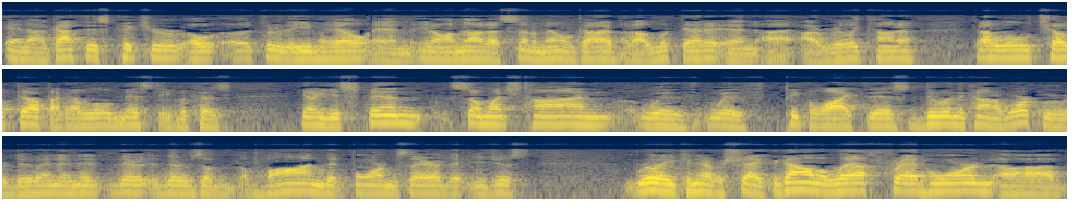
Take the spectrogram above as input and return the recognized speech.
and I got this picture uh, through the email, and you know I'm not a sentimental guy, but I looked at it and I, I really kind of got a little choked up. I got a little misty because you know you spend so much time with with people like this doing the kind of work we were doing, and it, there, there's a, a bond that forms there that you just really can never shake. The guy on the left, Fred Horn, uh,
